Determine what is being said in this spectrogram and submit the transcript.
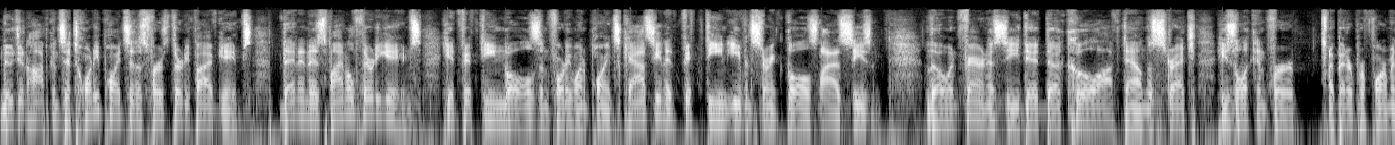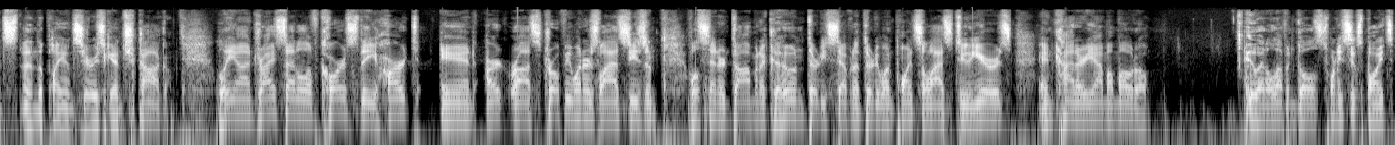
Nugent Hopkins had 20 points in his first 35 games. Then in his final 30 games, he had 15 goals and 41 points. Kassian had 15 even strength goals last season. Though in fairness, he did uh, cool off down the stretch. He's looking for a better performance than the play-in series against Chicago. Leon Draisaitl, of course, the Hart and Art Ross Trophy winners last season, will center Dominik Kahun, 37 and 31 points the last two years, and Kailer Yamamoto who had 11 goals, 26 points,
